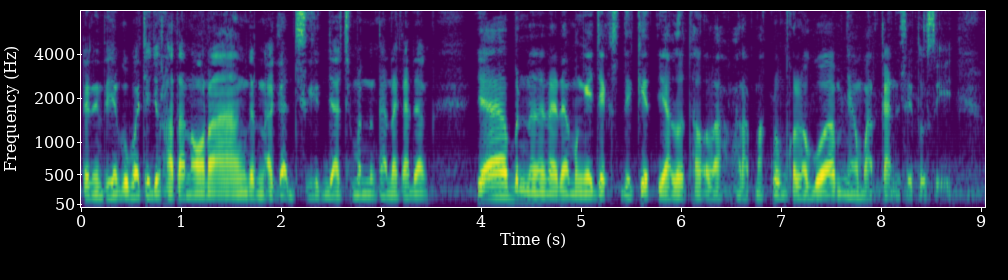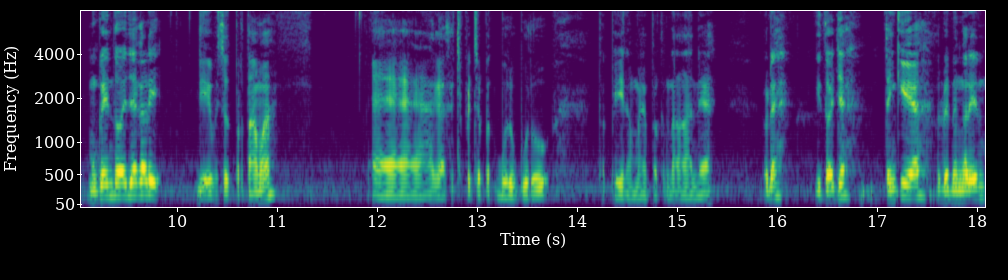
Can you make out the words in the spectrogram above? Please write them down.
Dan intinya gue baca curhatan orang dan agak sedikit judgement kadang-kadang. Ya bener ada mengejek sedikit ya lo tau lah harap maklum kalau gue menyamarkan institusi. Mungkin itu aja kali di episode pertama. Eh agak cepet-cepet buru-buru tapi namanya perkenalan ya. Udah gitu aja thank you ya udah dengerin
